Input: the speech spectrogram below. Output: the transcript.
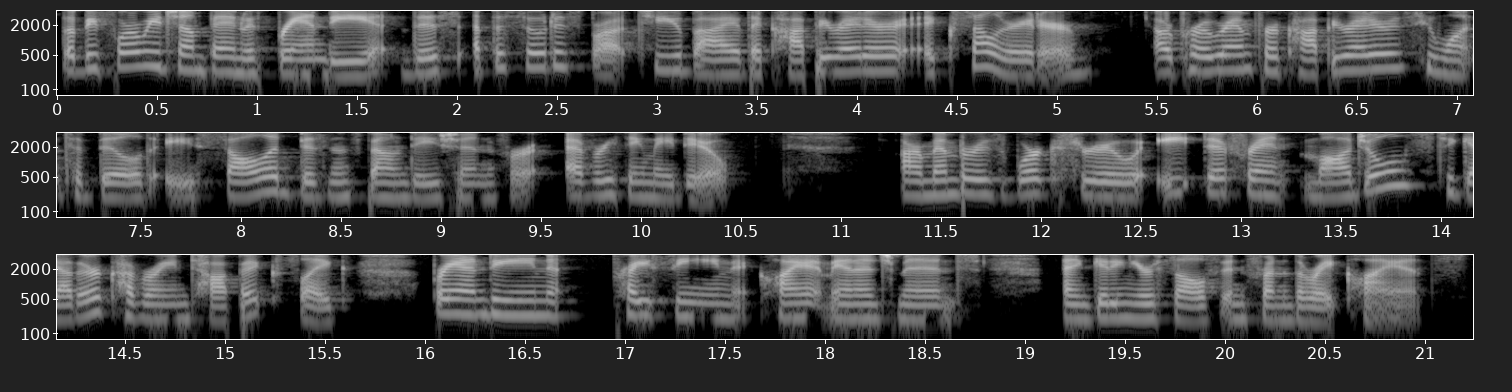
But before we jump in with Brandi, this episode is brought to you by the Copywriter Accelerator, our program for copywriters who want to build a solid business foundation for everything they do. Our members work through eight different modules together covering topics like branding, pricing, client management, and getting yourself in front of the right clients.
